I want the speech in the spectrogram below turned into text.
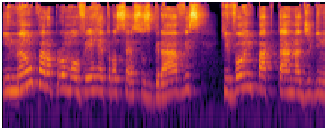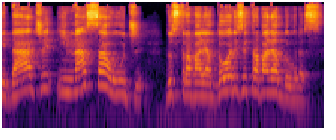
e não para promover retrocessos graves que vão impactar na dignidade e na saúde dos trabalhadores e trabalhadoras.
